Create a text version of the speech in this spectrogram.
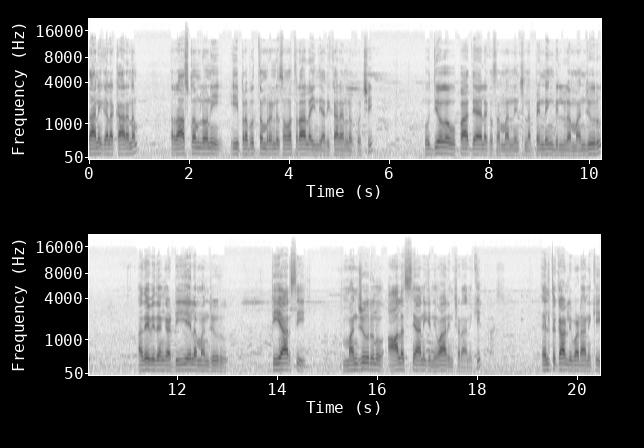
దానికి గల కారణం రాష్ట్రంలోని ఈ ప్రభుత్వం రెండు సంవత్సరాలైంది అధికారంలోకి వచ్చి ఉద్యోగ ఉపాధ్యాయులకు సంబంధించిన పెండింగ్ బిల్లుల మంజూరు అదేవిధంగా డిఏల మంజూరు పిఆర్సి మంజూరును ఆలస్యానికి నివారించడానికి హెల్త్ కార్డులు ఇవ్వడానికి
